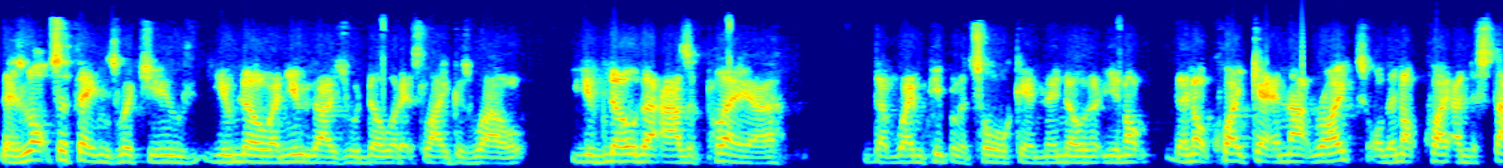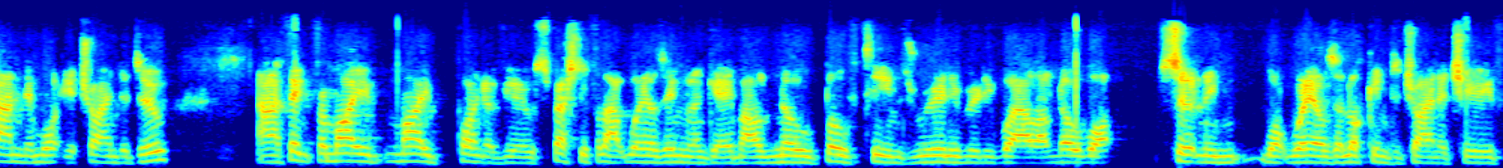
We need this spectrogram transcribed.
There's lots of things which you you know, and you guys would know what it's like as well. You'd know that as a player, that when people are talking, they know that you're not they're not quite getting that right, or they're not quite understanding what you're trying to do. And I think from my my point of view, especially for that Wales England game, I'll know both teams really really well. I'll know what certainly what Wales are looking to try and achieve,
